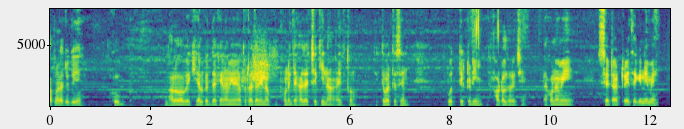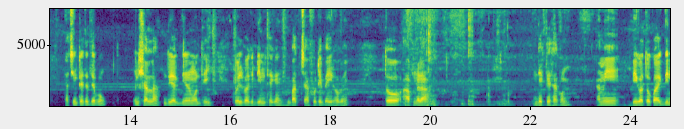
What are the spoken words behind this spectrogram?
আপনারা যদি খুব ভালোভাবে খেয়াল করে দেখেন, আমি অতটা জানি না ফোনে দেখা যাচ্ছে কি না এই তো দেখতে পাচ্তেছেন প্রত্যেকটা ডিম ফাটল ধরেছে। এখন আমি সেটা ট্রে থেকে নেমে হ্যাচিং ট্রেতে দেবো। ইনশাল্লাহ দু এক দিনের মধ্যেই কোয়েল পাখির ডিম থেকে বাচ্চা ফুটে বের হবে। তো আপনারা দেখতে থাকুন। আমি বিগত কয়েকদিন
